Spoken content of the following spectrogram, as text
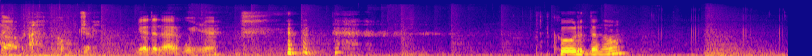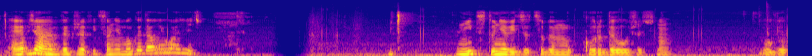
Dobra, chłopcze. Nie denerwuj mnie. Kurde no. A ja wziąłem wygrzew i co, nie mogę dalej łazić? Nic tu nie widzę, co bym mógł kurde użyć, no. Ubiór.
